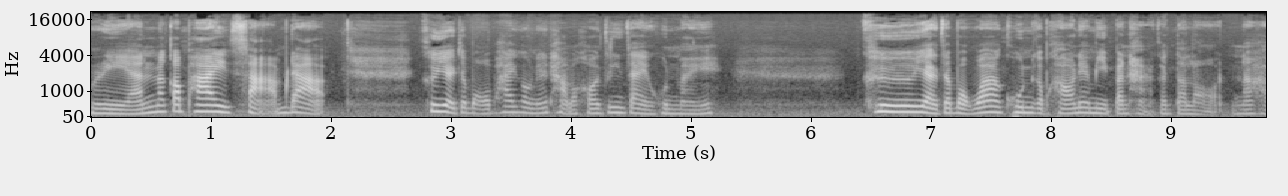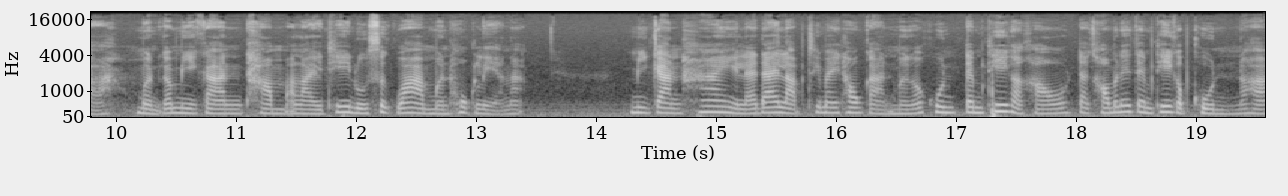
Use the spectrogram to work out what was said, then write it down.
เหรียญ แล้วก็ไพ่สามดาบ คืออยากจะบอกว่าไพ่กองนี้ถามว่าเขาจริงใจกับคุณไหม คืออยากจะบอกว่าคุณกับเขาเนี่ยมีปัญหากันตลอดนะคะ เหมือนกับมีการทำอะไรที่รู้สึกว่าเหมือนหกเหรียญอะมีการให้และได้รับที่ไม่เท่ากัน เหมือนกับคุณเต็มที่กับเขา แต่เขาไม่ได้เต็มที่กับคุณนะคะ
